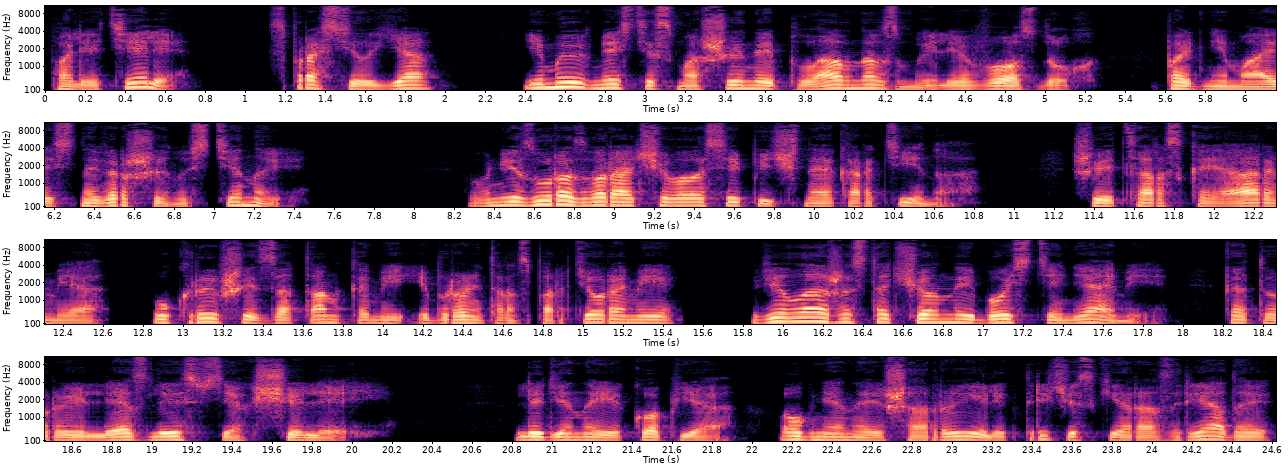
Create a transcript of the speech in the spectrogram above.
полетели?» – спросил я, и мы вместе с машиной плавно взмыли в воздух, поднимаясь на вершину стены. Внизу разворачивалась эпичная картина. Швейцарская армия, укрывшись за танками и бронетранспортерами, вела ожесточенный бой с тенями, которые лезли из всех щелей. Ледяные копья Огненные шары, электрические разряды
